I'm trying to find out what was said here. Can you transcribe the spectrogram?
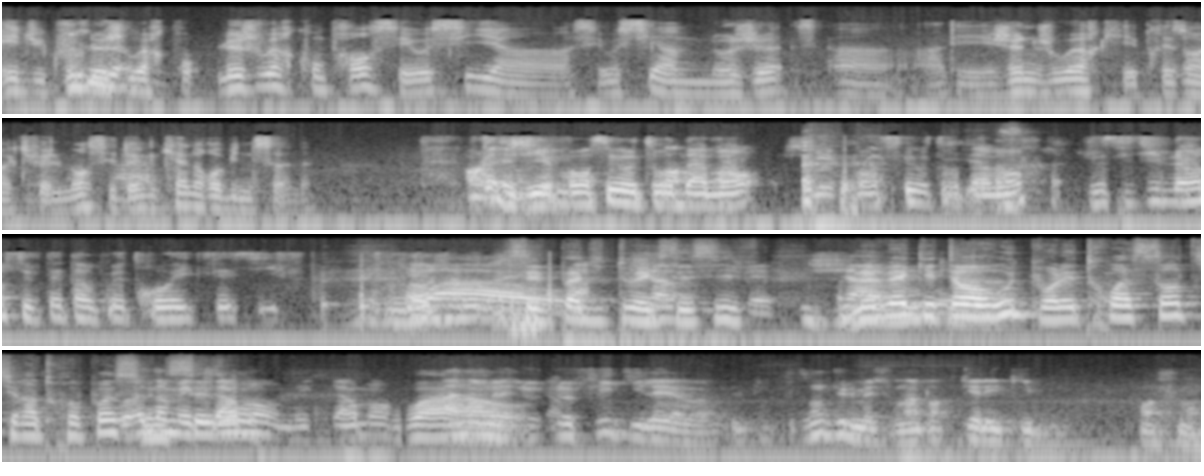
Et du coup, le joueur, qu'on- le joueur qu'on prend, c'est aussi un, c'est aussi un de nos jeux, un, un des jeunes joueurs qui est présent actuellement, c'est Duncan Robinson. J'y ai pensé autour d'avant. J'y ai pensé autour d'avant. Je me suis dit non, c'est peut-être un peu trop excessif. C'est pas du tout excessif. Le mec était en route pour les 300 tirs à 3 points Ouais, sur non, une mais saison. clairement, mais clairement. Ah non, mais le, le fit, il est. Euh, de toute façon, tu le mets sur n'importe quelle équipe, franchement.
